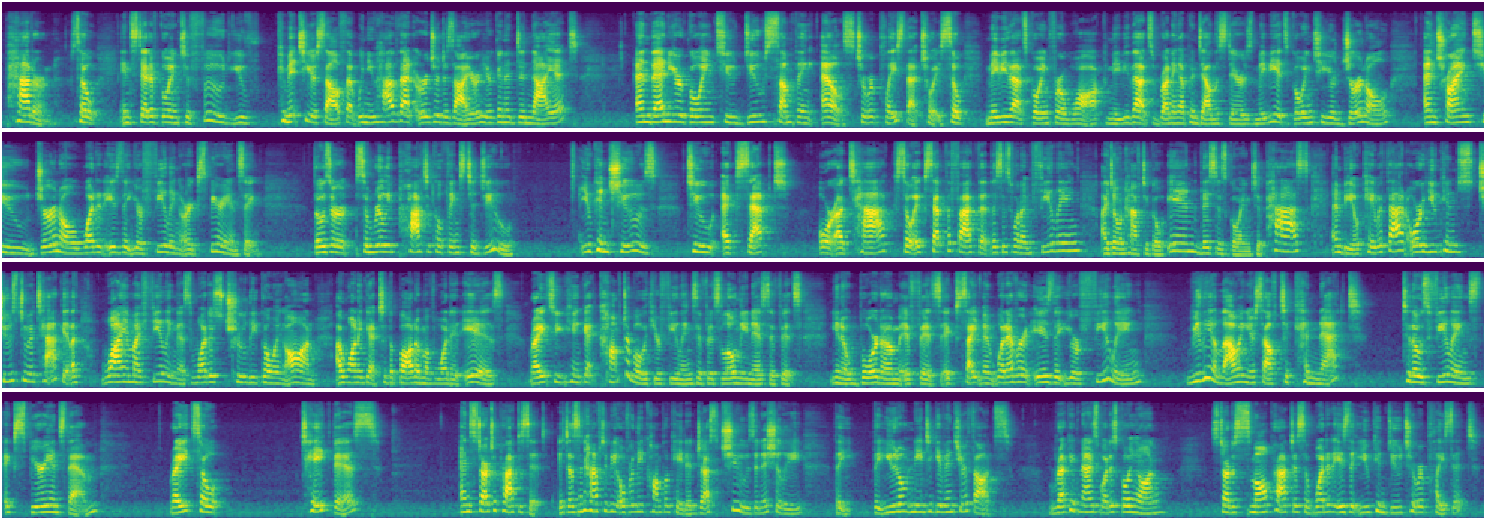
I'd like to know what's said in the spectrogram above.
pattern. So instead of going to food, you commit to yourself that when you have that urge or desire, you're going to deny it. And then you're going to do something else to replace that choice. So maybe that's going for a walk. Maybe that's running up and down the stairs. Maybe it's going to your journal and trying to journal what it is that you're feeling or experiencing. Those are some really practical things to do. You can choose to accept or attack. So accept the fact that this is what I'm feeling. I don't have to go in. This is going to pass and be okay with that. Or you can choose to attack it. Like, why am I feeling this? What is truly going on? I want to get to the bottom of what it is, right? So you can get comfortable with your feelings if it's loneliness, if it's, you know, boredom, if it's excitement, whatever it is that you're feeling, really allowing yourself to connect to those feelings, experience them, right? So take this and start to practice it. It doesn't have to be overly complicated. Just choose initially that that you don't need to give in to your thoughts. Recognize what is going on. Start a small practice of what it is that you can do to replace it.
